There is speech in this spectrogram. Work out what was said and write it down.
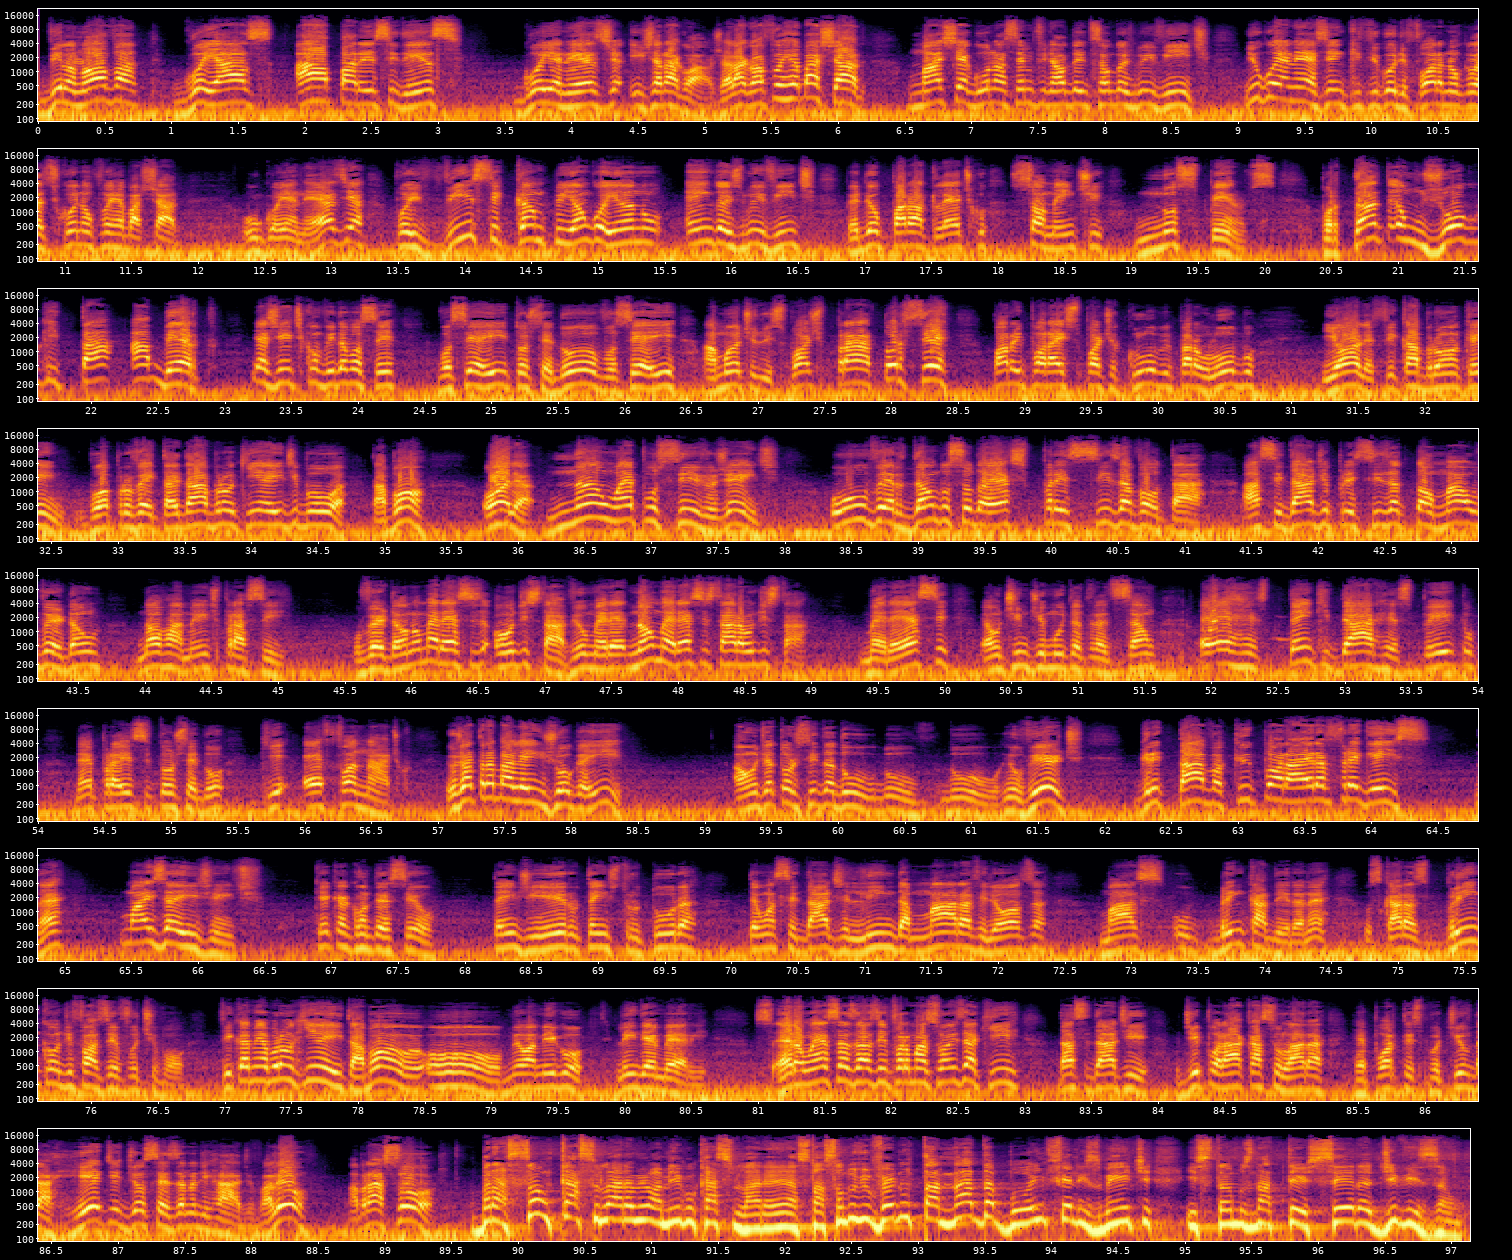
Vila Nova, Goiás, Aparecidense, Goianésia e Jaraguá. Jaraguá foi rebaixado, mas chegou na semifinal da edição 2020. E o Goianésia, que ficou de fora, não classificou e não foi rebaixado. O Goianésia foi vice-campeão goiano em 2020, perdeu para o Atlético somente nos pênaltis. Portanto, é um jogo que está aberto. E a gente convida você, você aí, torcedor, você aí, amante do esporte, para torcer para o Iporá Esporte Clube, para o Lobo. E olha, fica a bronca, hein? Vou aproveitar e dar uma bronquinha aí de boa, tá bom? Olha, não é possível, gente. O Verdão do Sudoeste precisa voltar. A cidade precisa tomar o Verdão novamente para si. O Verdão não merece onde está, viu? Não merece estar onde está. Merece, é um time de muita tradição, é, tem que dar respeito né, para esse torcedor que é fanático. Eu já trabalhei em jogo aí onde a torcida do, do, do Rio Verde gritava que o Iporá era freguês, né? Mas aí, gente, o que, que aconteceu? Tem dinheiro, tem estrutura, tem uma cidade linda, maravilhosa, mas o brincadeira, né? Os caras brincam de fazer futebol. Fica a minha bronquinha aí, tá bom, ô, ô, meu amigo Lindenberg? Eram essas as informações aqui da cidade de Iporá, Caçulara, repórter esportivo da Rede Diocesana de Rádio. Valeu! Abraço! Abração, Cássio Lara, meu amigo Cássio Lara. É, a situação do Rio Verde não tá nada boa, infelizmente. Estamos na terceira divisão.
